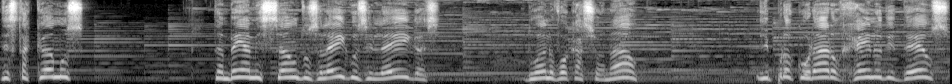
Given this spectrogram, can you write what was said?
destacamos também a missão dos leigos e leigas do ano vocacional de procurar o reino de Deus,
